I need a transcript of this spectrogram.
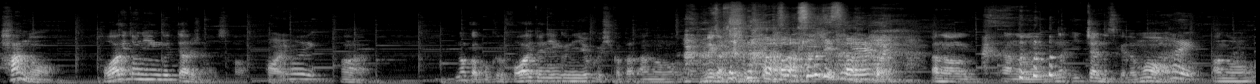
歯のホワイトニングってあるじゃないですか。はい。はいはい。なんか僕ホワイトニングによく引っかかあの 目がつくそうそうですねあのあのな言っちゃうんですけども、はいあの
